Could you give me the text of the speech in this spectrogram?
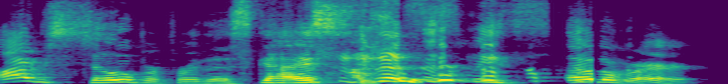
I'm sober for this, guys. this is me sober.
